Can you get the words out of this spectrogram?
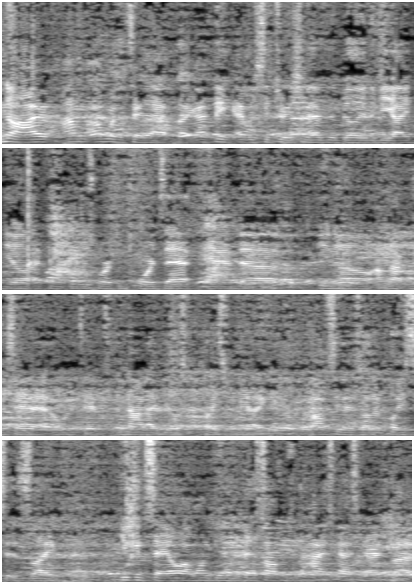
No, I, I'm, I wouldn't say that. Like, I think every situation has the ability to be ideal. I think we're just working towards that. And, uh, you know, I'm not going to say that. I wouldn't say it's a not ideal place for me. Like, obviously, there's other places, like, you can say, oh, I want to be in the best offense with the highest passing yards, but,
